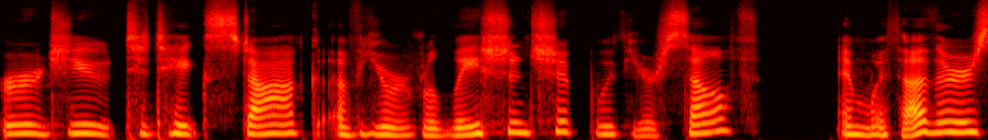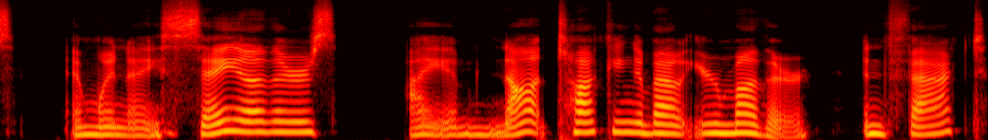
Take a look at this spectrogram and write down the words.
urge you to take stock of your relationship with yourself and with others. And when I say others, I am not talking about your mother. In fact,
